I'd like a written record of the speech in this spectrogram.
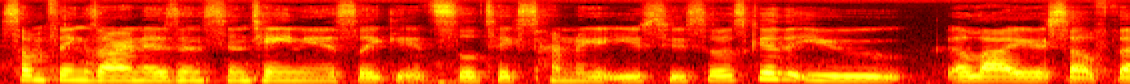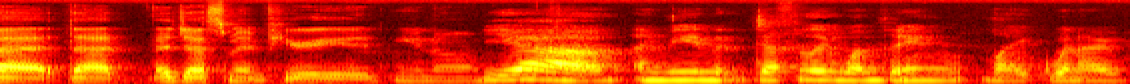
some things aren't as instantaneous. Like it still takes time to get used to. So it's good that you allow yourself that that adjustment period. You know. Yeah, I mean, definitely one thing, like when I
